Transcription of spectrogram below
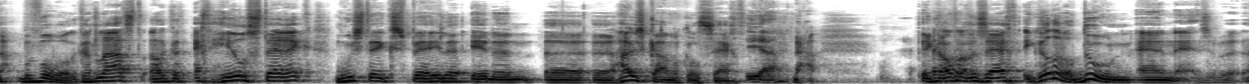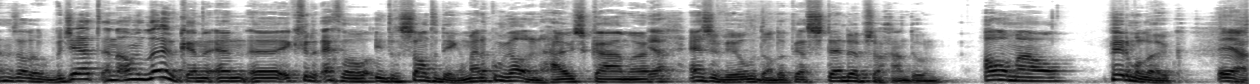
Nou, bijvoorbeeld, ik had laatst, had ik het echt heel sterk, moest ik spelen in een eh, eh, huiskamerconcert. Ja. Nou, ik had al gezegd, ik wil dat wel doen. En, en, ze, en ze hadden ook budget en allemaal leuk. En, en eh, ik vind het echt wel interessante dingen. Maar dan kom je wel in een huiskamer. Ja. En ze wilden dan dat ik daar stand-up zou gaan doen. Allemaal helemaal leuk. Ja.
